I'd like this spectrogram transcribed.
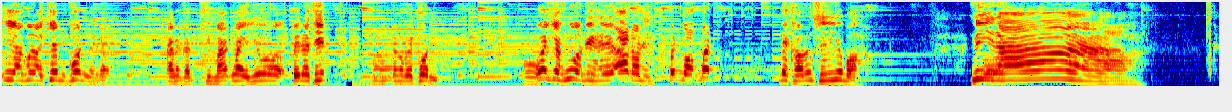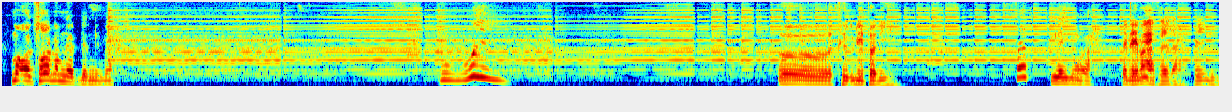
อีอย่างพวกเราเข้มข้นนะครับอันนั้นก็สิมักไว้อยู่เป็นอาทิตย์อ๋อต้องเอาไปพ่นโอ้ว่าอย่าหัวนี่เฮ้ยอ่านเอานี่เพิ่นบอกมัดได้เขาหนังสืออยู่บ่นี่นะมาเอดซ่อนน้ำเน็บอย่างนี้ไหม เออถึกดีตัวนี้เซ็ตเลยยังวะจะได้มาใส่ล่ะไปดี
